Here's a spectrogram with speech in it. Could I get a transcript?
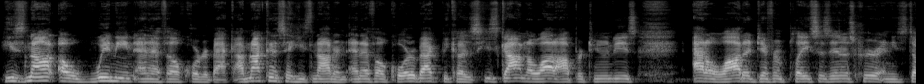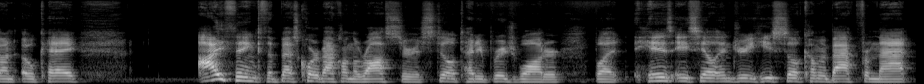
he's not a winning NFL quarterback. I'm not going to say he's not an NFL quarterback because he's gotten a lot of opportunities at a lot of different places in his career and he's done okay. I think the best quarterback on the roster is still Teddy Bridgewater, but his ACL injury, he's still coming back from that.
